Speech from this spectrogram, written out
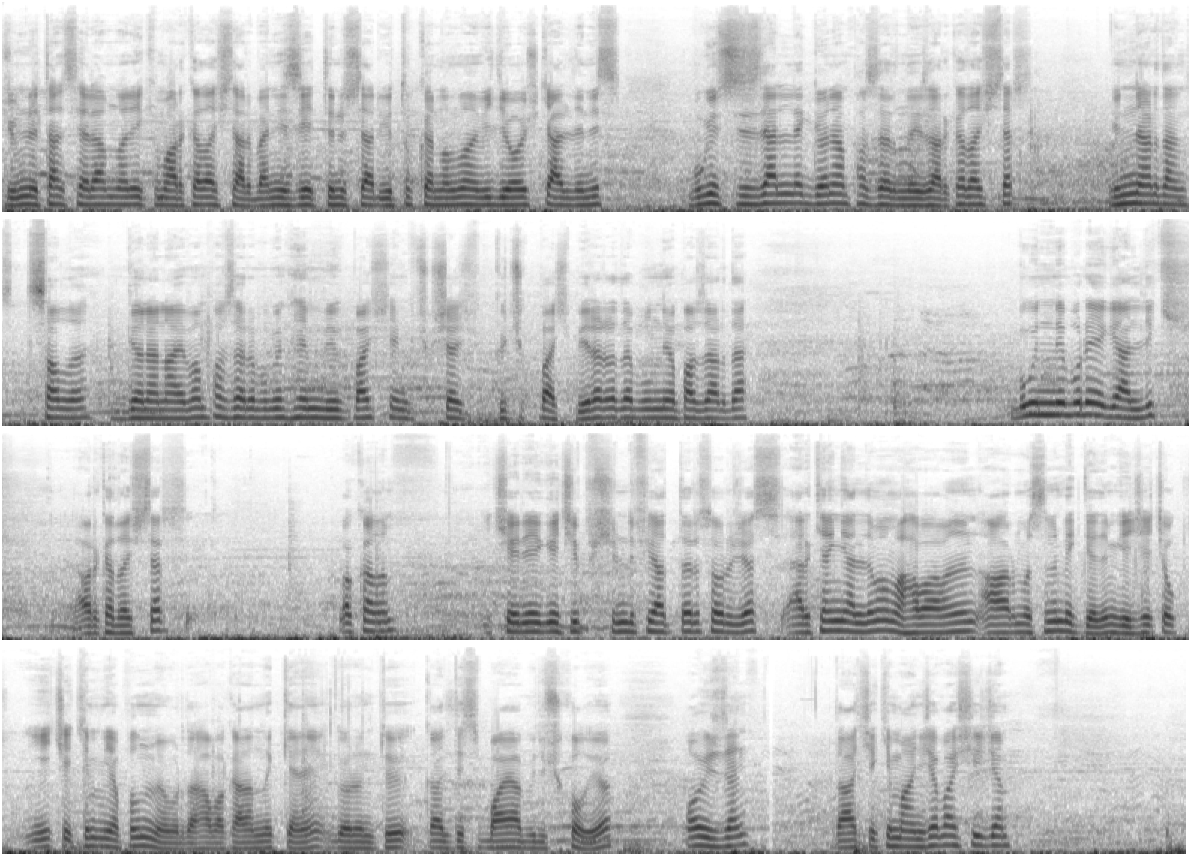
Cümleten selamünaleyküm arkadaşlar. Ben İzzettin Üser YouTube kanalıma video hoş geldiniz. Bugün sizlerle Gönen pazarındayız arkadaşlar. Günlerden salı Gönen hayvan pazarı bugün hem büyükbaş hem küçük küçükbaş bir arada bulunuyor pazarda. Bugün de buraya geldik arkadaşlar. Bakalım içeriye geçip şimdi fiyatları soracağız. Erken geldim ama havanın ağarmasını bekledim. Gece çok iyi çekim yapılmıyor burada. Hava karanlık gene. Görüntü kalitesi bayağı bir düşük oluyor. O yüzden daha çekim anca başlayacağım.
